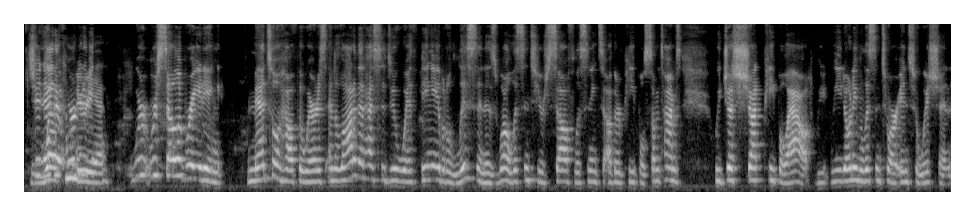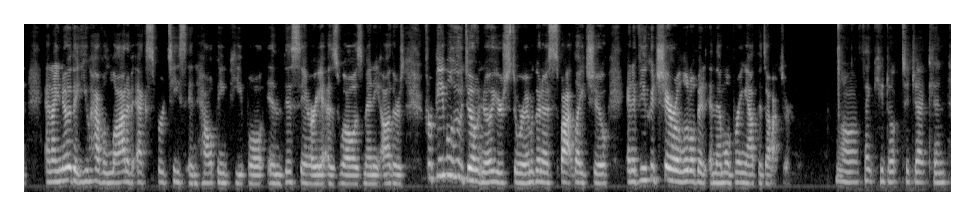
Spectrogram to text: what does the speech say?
Janetta, Welcome, we're, Maria. Gonna, we're, we're celebrating mental health awareness and a lot of that has to do with being able to listen as well listen to yourself listening to other people sometimes we just shut people out. We, we don't even listen to our intuition. And I know that you have a lot of expertise in helping people in this area as well as many others. For people who don't know your story, I'm going to spotlight you. And if you could share a little bit, and then we'll bring out the doctor. Oh, thank you, Dr. Jacqueline.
